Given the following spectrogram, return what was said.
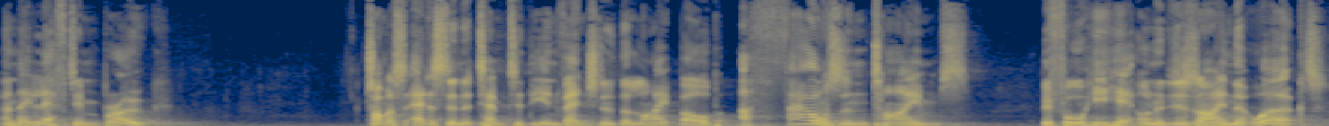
and they left him broke. Thomas Edison attempted the invention of the light bulb a thousand times before he hit on a design that worked.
